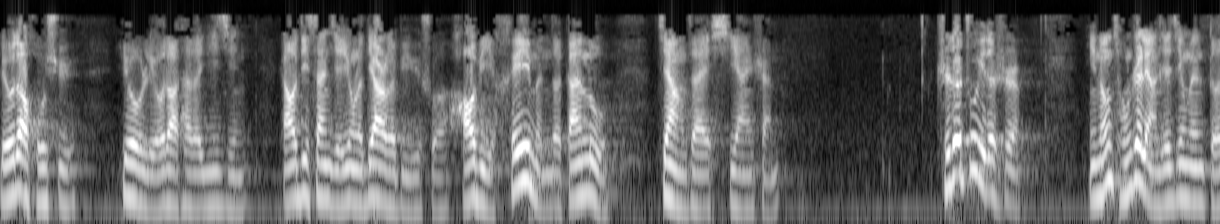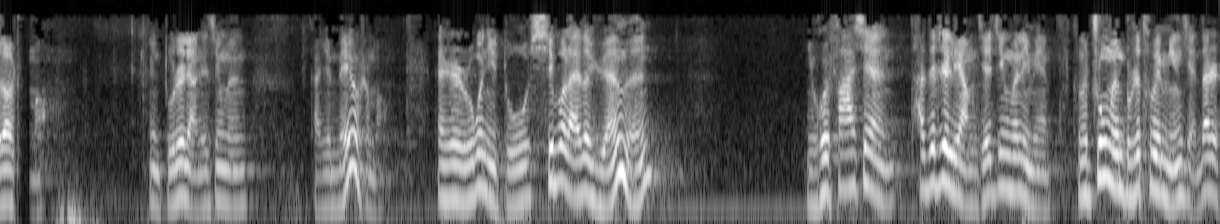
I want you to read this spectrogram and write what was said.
流到胡须，又流到他的衣襟。”然后第三节用了第二个比喻说：“好比黑门的甘露降在西安山。”值得注意的是。你能从这两节经文得到什么？你读这两节经文，感觉没有什么。但是如果你读希伯来的原文，你会发现，他在这两节经文里面，可能中文不是特别明显，但是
